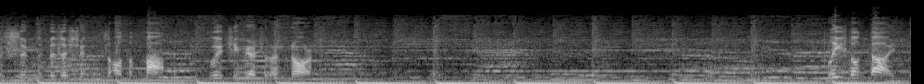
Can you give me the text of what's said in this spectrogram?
assume the positions on the map, looking there to the north. Please don't die.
